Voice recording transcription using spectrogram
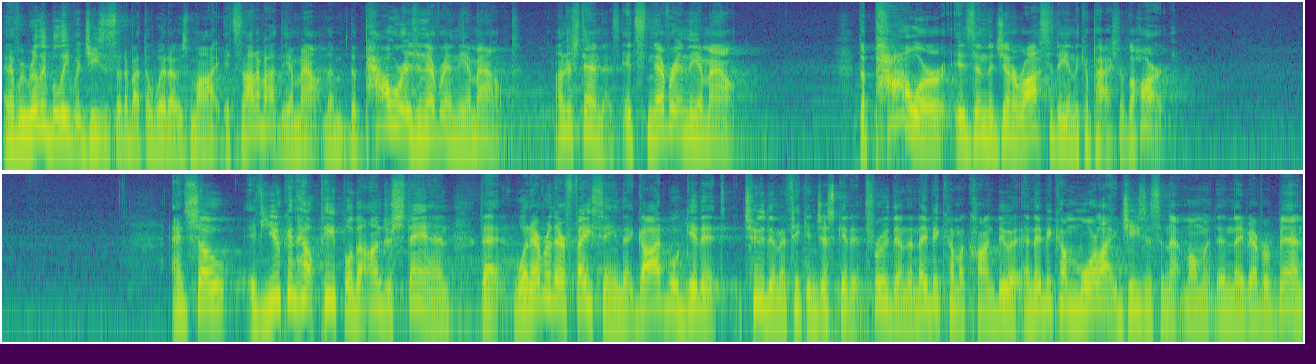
and if we really believe what Jesus said about the widow's mite, it's not about the amount. The, the power is never in the amount. Understand this it's never in the amount. The power is in the generosity and the compassion of the heart. And so, if you can help people to understand that whatever they're facing, that God will get it to them if He can just get it through them, then they become a conduit and they become more like Jesus in that moment than they've ever been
